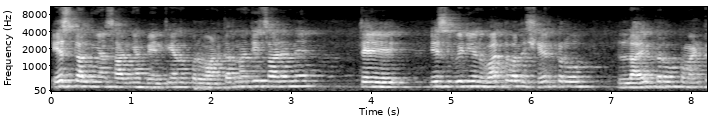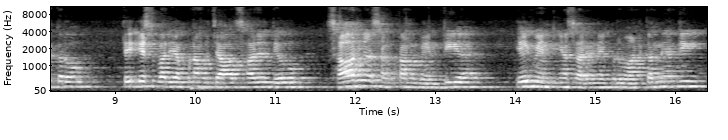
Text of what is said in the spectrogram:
ਇਸ ਗੱਲ ਦੀਆਂ ਸਾਰੀਆਂ ਬੇਨਤੀਆਂ ਨੂੰ ਪ੍ਰਵਾਨ ਕਰਨਾ ਜੀ ਸਾਰਿਆਂ ਨੇ, ਤੇ ਇਸ ਵੀਡੀਓ ਨੂੰ ਵੱਧ ਤੋਂ ਵੱਧ ਸ਼ੇਅਰ ਕਰੋ ਲਾਈਕ ਕਰੋ ਕਮੈਂਟ ਕਰੋ, ਤੇ ਇਸ ਬਾਰੇ ਆਪਣਾ ਵਿਚਾਰ ਸਾਰੇ ਦਿਓ। ਸਾਰੀਆਂ ਸੰਗਤਾਂ ਨੂੰ ਬੇਨਤੀ ਹੈ ਇਹ ਬੇਨਤੀਆਂ ਸਾਰਿਆਂ ਨੇ ਪ੍ਰਵਾਨ ਕਰਨੀਆਂ ਜੀ।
